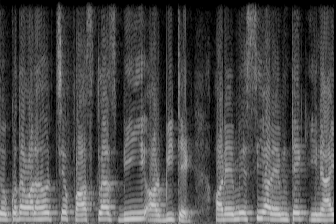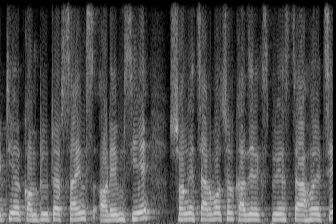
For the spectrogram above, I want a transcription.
যোগ্যতা বলা হচ্ছে ফার্স্ট ক্লাস বি আর বিটেক আর এমএসসি আর এমটেক ইন আইটি আর কম্পিউটার সায়েন্স আর এমসিএ সঙ্গে চার বছর কাজের এক্সপিরিয়েন্স দেওয়া হয়েছে।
